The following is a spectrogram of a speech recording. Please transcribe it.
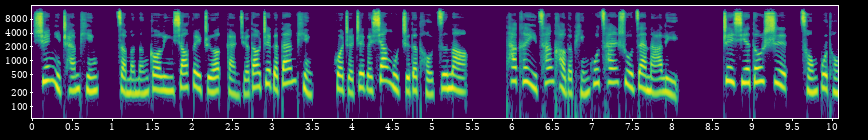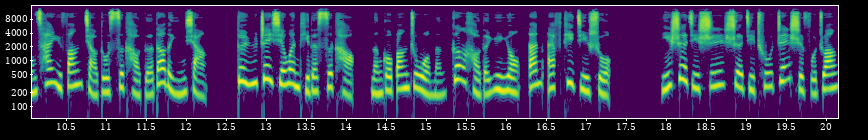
虚拟产品怎么能够令消费者感觉到这个单品或者这个项目值得投资呢？它可以参考的评估参数在哪里？这些都是从不同参与方角度思考得到的影响。对于这些问题的思考，能够帮助我们更好的运用 NFT 技术。一设计师设计出真实服装，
